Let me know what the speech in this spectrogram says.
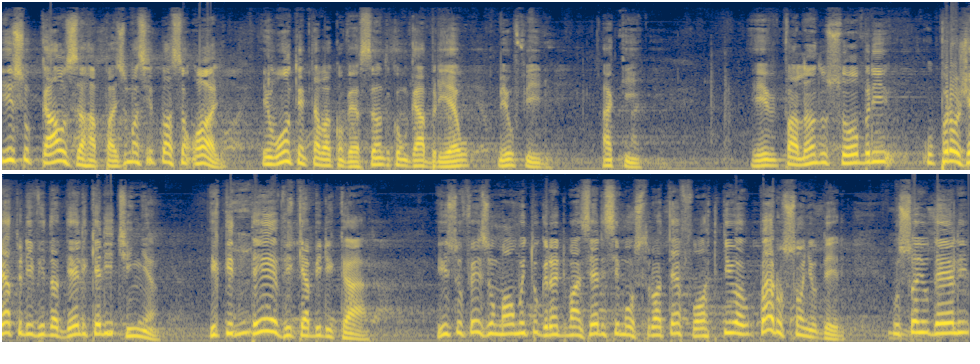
Isso causa, rapaz, uma situação. Olha, eu ontem estava conversando com o Gabriel, meu filho, aqui, e falando sobre o projeto de vida dele que ele tinha e que teve que abdicar. Isso fez um mal muito grande, mas ele se mostrou até forte. Que, qual era o sonho dele? O sonho dele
